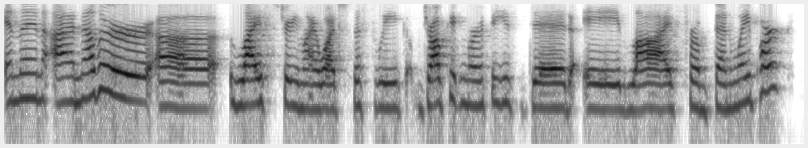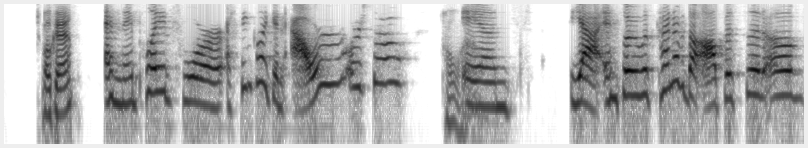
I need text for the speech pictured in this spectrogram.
And then another uh, live stream I watched this week, Dropkick Murphys did a live from Fenway Park, okay and they played for I think like an hour or so. oh wow. and yeah and so it was kind of the opposite of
